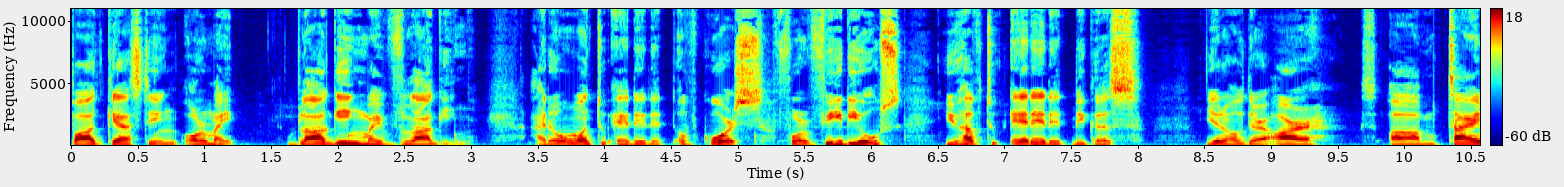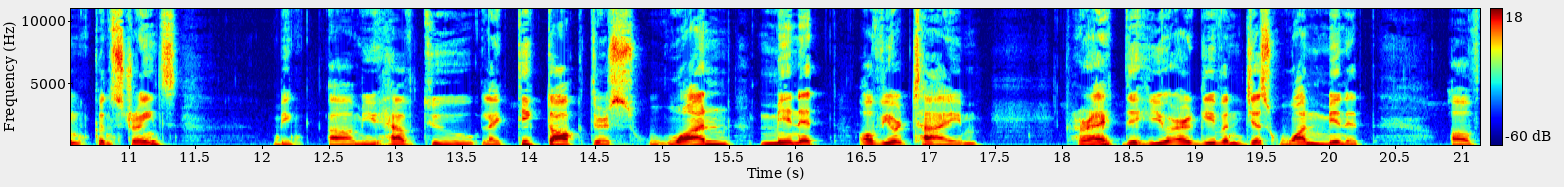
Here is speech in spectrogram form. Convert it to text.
podcasting or my blogging, my vlogging. I don't want to edit it. Of course, for videos, you have to edit it because you know there are um, time constraints Be, um, you have to like tiktok there's one minute of your time right you are given just one minute of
